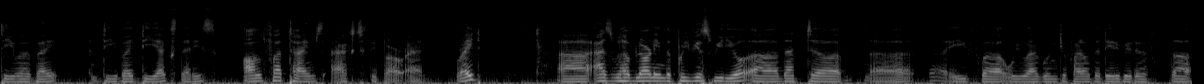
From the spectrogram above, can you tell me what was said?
dy by d by dx that is alpha times x to the power n right uh, as we have learned in the previous video uh, that uh, uh if uh, we are going to find out the derivative of the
